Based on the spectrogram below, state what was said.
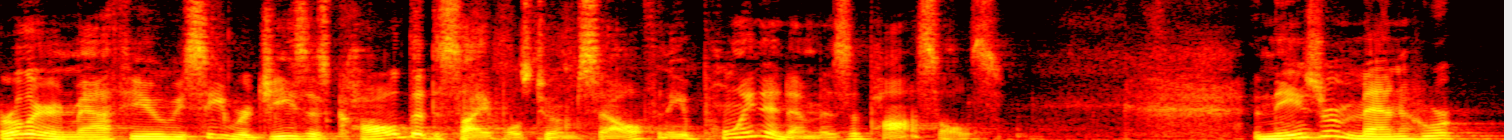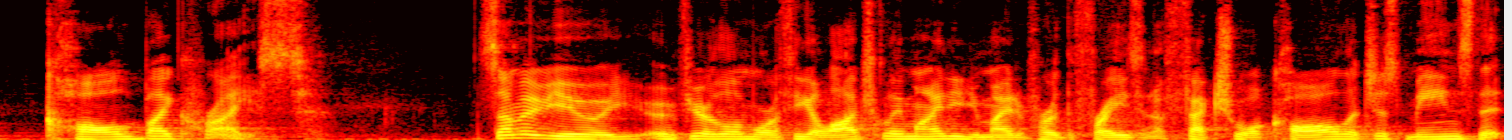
Earlier in Matthew, we see where Jesus called the disciples to himself and he appointed them as apostles. And these were men who were called by Christ. Some of you, if you're a little more theologically minded, you might have heard the phrase an effectual call. It just means that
